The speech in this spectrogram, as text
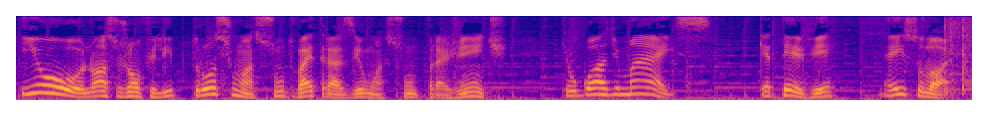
E o nosso João Felipe trouxe um assunto, vai trazer um assunto pra gente que eu gosto demais, que é TV. É isso, Lore?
